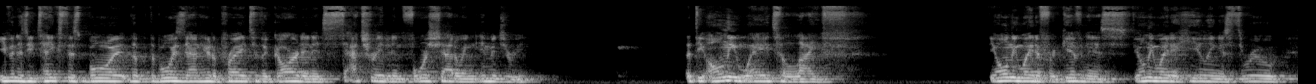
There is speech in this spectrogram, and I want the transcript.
even as he takes this boy, the, the boys down here to pray to the garden, it's saturated in foreshadowing imagery. That the only way to life, the only way to forgiveness, the only way to healing is through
